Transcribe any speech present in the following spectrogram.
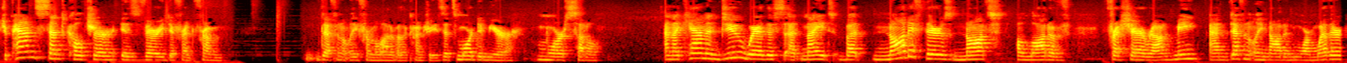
Japan's scent culture is very different from, definitely from a lot of other countries. It's more demure, more subtle. And I can and do wear this at night, but not if there's not a lot of fresh air around me, and definitely not in warm weather.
